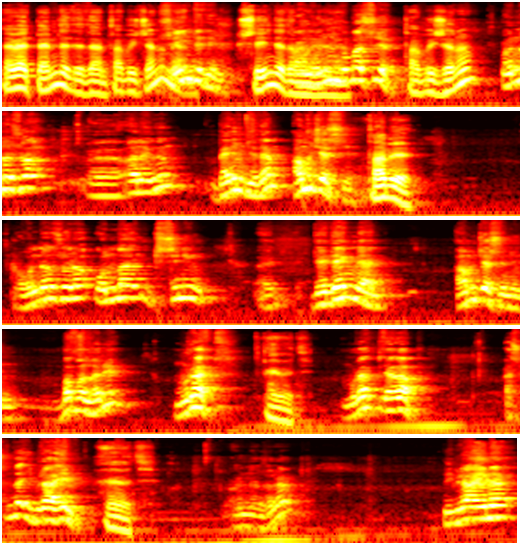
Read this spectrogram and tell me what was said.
Evet benim de dedem tabii canım. Hüseyin yani. dedin. Hüseyin dedem Annenin oluyor. babası. Tabii canım. Ondan sonra e, annenin benim dedem amcası. Tabii. Ondan sonra ondan kişinin e, dedenle amcasının babaları Murat. Evet. Murat Legap. Aslında İbrahim. Evet. Ondan sonra İbrahim'e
